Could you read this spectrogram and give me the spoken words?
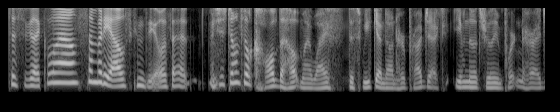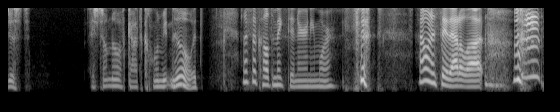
Just to be like, well, somebody else can deal with it. I just don't feel called to help my wife this weekend on her project, even though it's really important to her. I just, I just don't know if God's calling me. No, it's I don't feel called to make dinner anymore. I want to say that a lot. I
